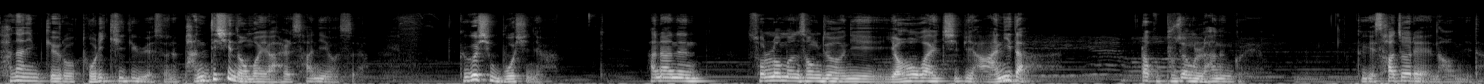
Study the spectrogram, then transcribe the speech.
하나님께로 돌이키기 위해서는 반드시 넘어야 할 산이었어요. 그것이 무엇이냐? 하나는 솔로몬 성전이 여호와의 집이 아니다 라고 부정을 하는 거예요. 그게 사절에 나옵니다.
